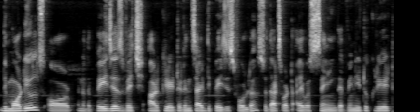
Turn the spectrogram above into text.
the modules or you know the pages which are created inside the pages folder. So that's what i was saying that we need to create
